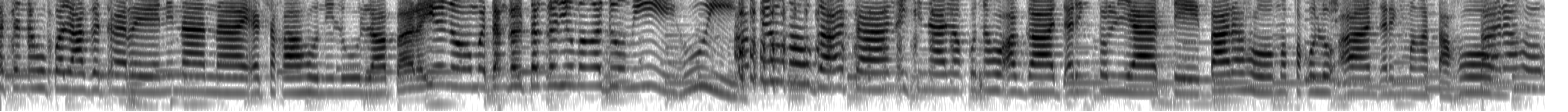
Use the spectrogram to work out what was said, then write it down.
hinugasan na ho pala are ni nanay at saka ho ni Lula para yun know, matanggal-tanggal yung mga dumi. Huy. After mahugasan, ay sinalang ko na ho agad aring tulyase para ho mapakuluan aring mga tahong. Para ho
